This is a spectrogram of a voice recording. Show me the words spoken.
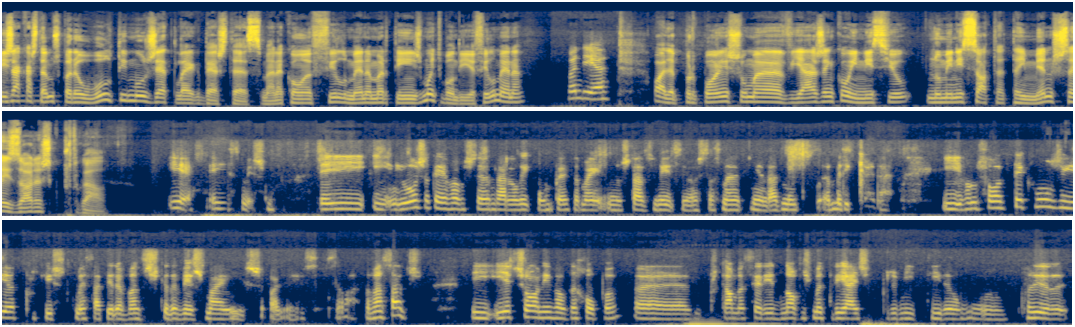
E já cá estamos para o último jet lag desta semana com a Filomena Martins. Muito bom dia, Filomena. Bom dia. Olha, propões uma viagem com início no Minnesota. Tem menos 6 horas que Portugal. E é, é isso mesmo. E, e, e, hoje até vamos andar ali com o pé também nos Estados Unidos. Eu esta semana tinha andado muito americana. E vamos falar de tecnologia, porque isto começa a ter avanços cada vez mais, olha, sei lá, avançados. E, e este só ao nível da roupa, uh, porque há uma série de novos materiais que permitiram fazer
